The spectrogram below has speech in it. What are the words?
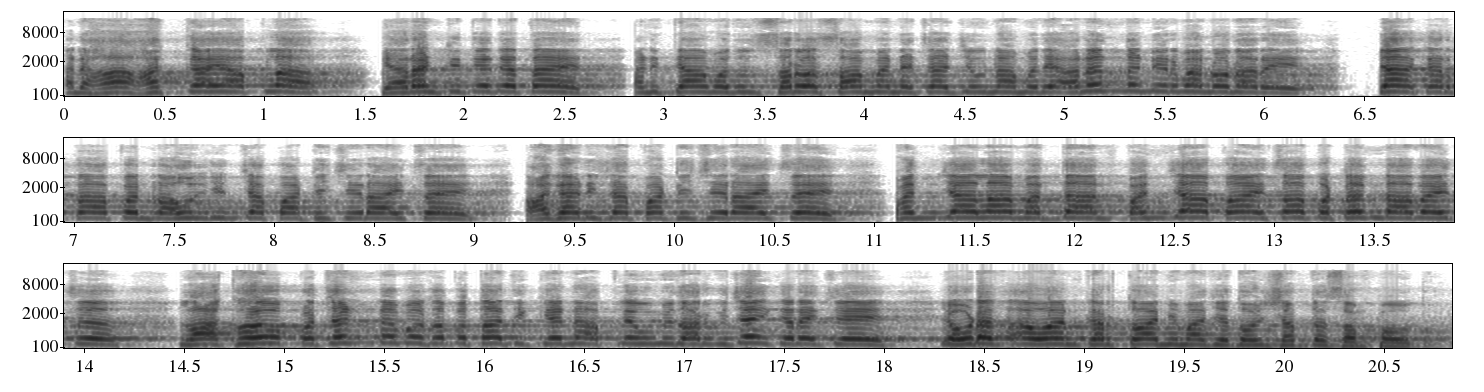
आणि हा हक्क आहे आपला. गॅरंटी ते देत आहेत. आणि त्यामधून सर्वसामान्याच्या जीवनामध्ये आनंद निर्माण होणार आहे. त्याकरता आपण राहुलजींच्या पाठीशी राहायचंय आघाडीच्या पाठीशी राहायचंय. पंजाला मतदान पंजा पायचा बटन दाबायचं. लाखो प्रचंड मताधिक्यानं आपले उमेदवार विजयी करायचे. एवढंच आवाहन करतो आणि माझे दोन शब्द संपवतो.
